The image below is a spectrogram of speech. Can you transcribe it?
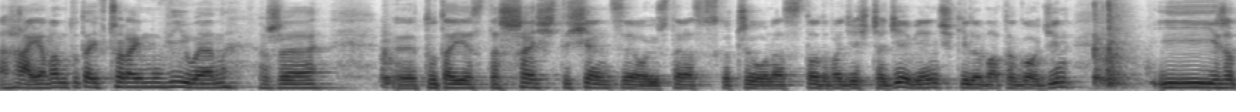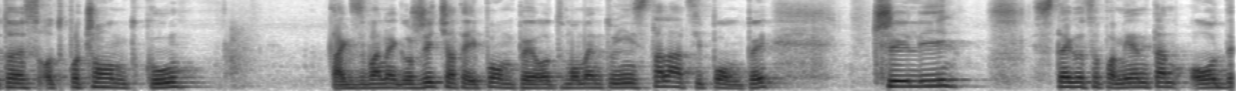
Aha, ja Wam tutaj wczoraj mówiłem, że y, tutaj jest te 6000, o już teraz wskoczyło na 129 kWh i że to jest od początku tak zwanego życia tej pompy, od momentu instalacji pompy, czyli z tego co pamiętam od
